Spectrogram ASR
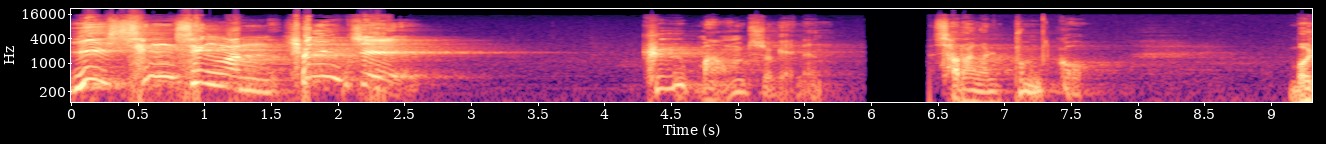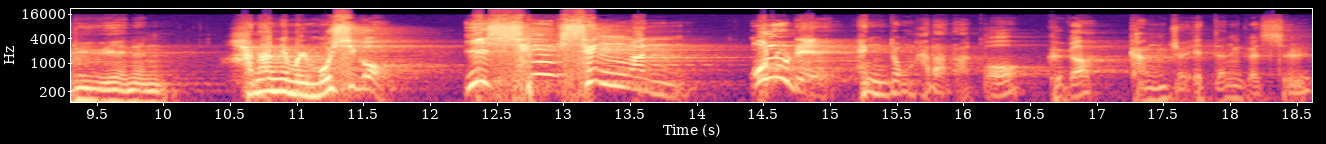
이 생생한 현재 그 마음 속에는 사랑을 품고 머리 위에는 하나님을 모시고 이 생생한 오늘에 행동하라라고 그가 강조했던 것을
